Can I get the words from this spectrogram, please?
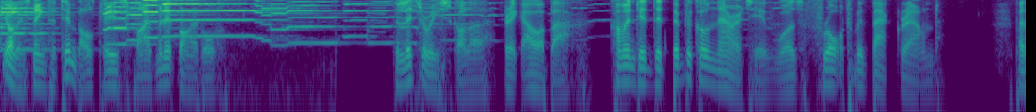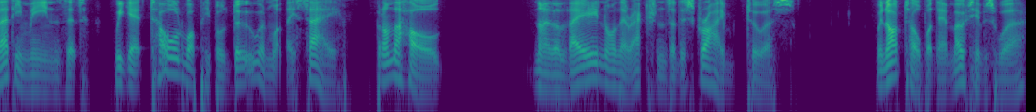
You're listening to Tim Bulkeley's Five Minute Bible. The literary scholar Erich Auerbach commented that biblical narrative was fraught with background. By that he means that we get told what people do and what they say, but on the whole neither they nor their actions are described to us. We're not told what their motives were,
